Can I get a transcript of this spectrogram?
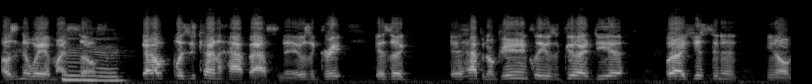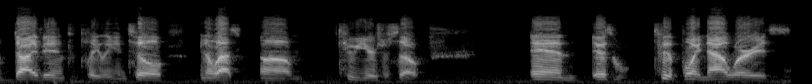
I was in the way of myself. Mm. I was just kind of half-assing it. It was a great. It was a. It happened organically. It was a good idea, but I just didn't, you know, dive in completely until you know last um, two years or so, and it was to the point now where it's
